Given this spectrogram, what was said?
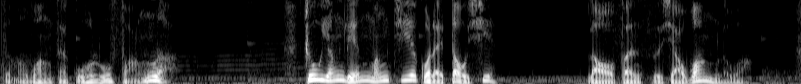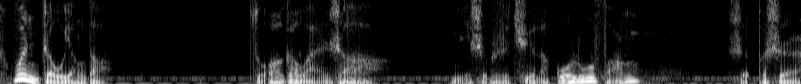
怎么忘在锅炉房了？周阳连忙接过来道谢。老范私下望了望，问周阳道：“昨个晚上，你是不是去了锅炉房？是不是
